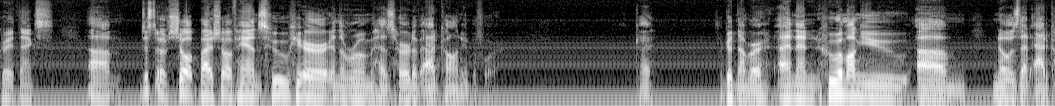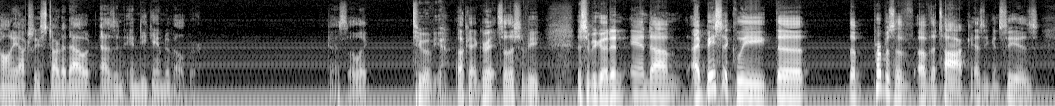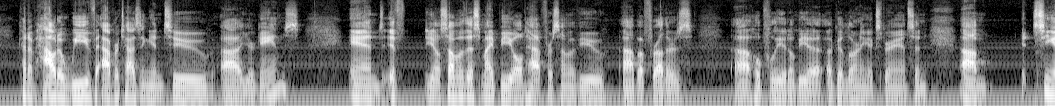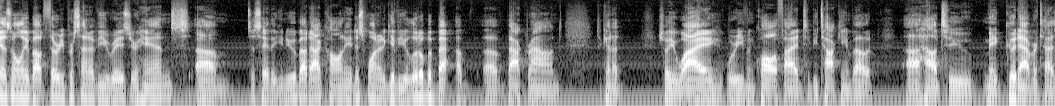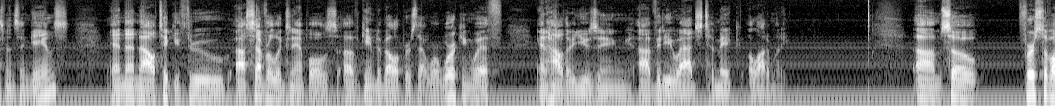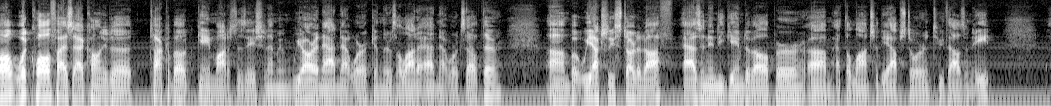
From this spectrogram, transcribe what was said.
Great, thanks. Um, just to show up by a show of hands, who here in the room has heard of AdColony before? Okay, it's a good number. And then who among you um, knows that AdColony actually started out as an indie game developer? Okay, so like two of you. Okay, great. So this should be this should be good. And and um, I basically the the purpose of, of the talk, as you can see, is kind of how to weave advertising into uh, your games. And if you know some of this might be old hat for some of you, uh, but for others, uh, hopefully it'll be a, a, good learning experience. And um, it, seeing as only about 30% of you raised your hands um, to say that you knew about AdColony, I just wanted to give you a little bit ba of, background to kind of show you why we're even qualified to be talking about uh, how to make good advertisements in games. And then I'll take you through uh, several examples of game developers that we're working with and how they're using uh, video ads to make a lot of money. Um, so first of all, what qualifies AdColony to talk about game monetization? I mean, we are an ad network and there's a lot of ad networks out there. Um, but we actually started off as an indie game developer um, at the launch of the App Store in 2008.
